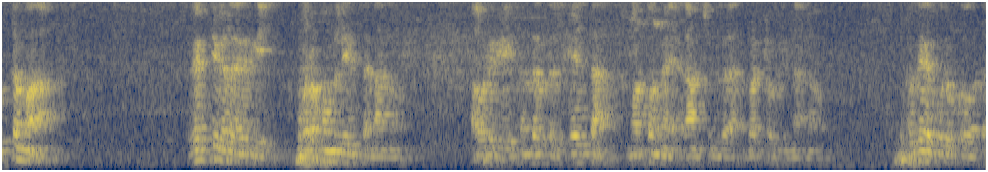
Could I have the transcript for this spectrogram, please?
ಉತ್ತಮ ವ್ಯಕ್ತಿಗಳಾಗಿ ಹೊರಹೊಮ್ಮಲಿ ಅಂತ ನಾನು ಅವರಿಗೆ ಈ ಸಂದರ್ಭದಲ್ಲಿ ಹೇಳ್ತಾ ಮತ್ತೊಮ್ಮೆ ರಾಮಚಂದ್ರ ಭಟ್ ಅವರಿಗೆ ನಾನು ಹೃದಯಪೂರ್ವಕವಾದ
